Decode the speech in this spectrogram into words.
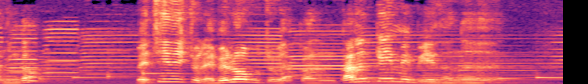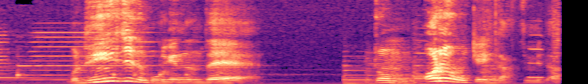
아닌가? 매틴이 좀 레벨업은 좀 약간 다른 게임에 비해서는 뭐 리니지는 모르겠는데 좀 어려운 게임 같습니다.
